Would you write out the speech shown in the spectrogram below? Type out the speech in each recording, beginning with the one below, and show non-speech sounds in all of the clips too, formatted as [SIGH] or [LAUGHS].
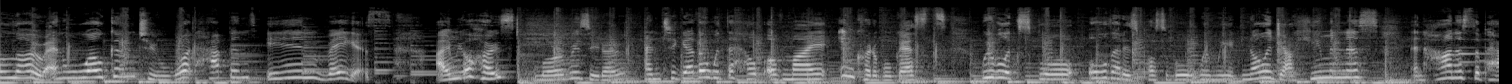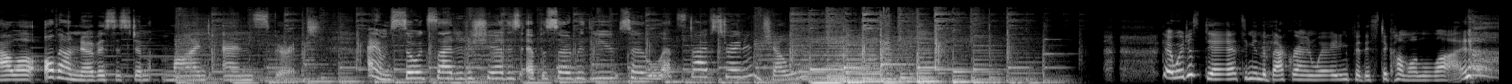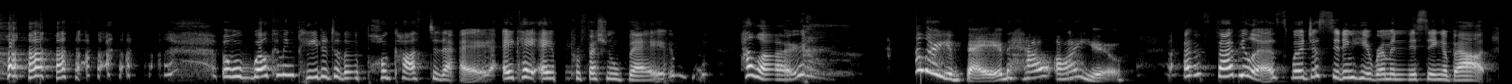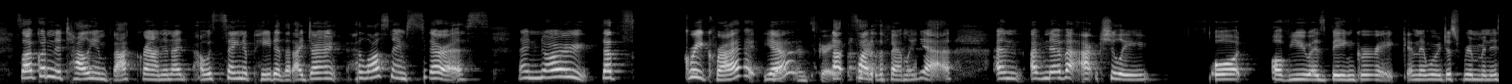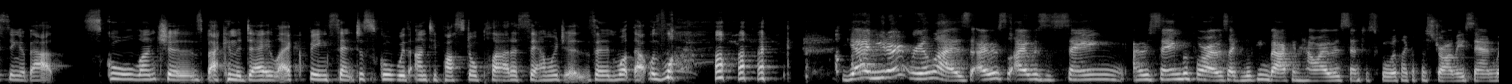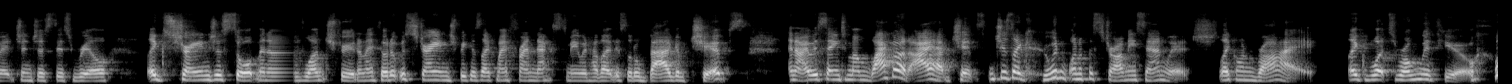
Hello, and welcome to What Happens in Vegas. I'm your host, Laura Rizzuto, and together with the help of my incredible guests, we will explore all that is possible when we acknowledge our humanness and harness the power of our nervous system, mind, and spirit. I am so excited to share this episode with you, so let's dive straight in, shall we? Okay, we're just dancing in the background waiting for this to come online. [LAUGHS] but we're welcoming Peter to the podcast today, aka Professional Babe. Hello. Hello, you babe. How are you? I'm fabulous. We're just sitting here reminiscing about. So I've got an Italian background, and I, I was saying to Peter that I don't. Her last name's Ceres. I know that's Greek, right? Yeah, yeah that's great. That side yeah. of the family, yeah. And I've never actually thought of you as being Greek. And then we were just reminiscing about school lunches back in the day, like being sent to school with antipasto platter sandwiches and what that was [LAUGHS] like. yeah, and you don't realize I was I was saying I was saying before I was like looking back and how I was sent to school with like a pastrami sandwich and just this real like strange assortment of lunch food and I thought it was strange because like my friend next to me would have like this little bag of chips and I was saying to mom, why can't I have chips? And she's like, who wouldn't want a pastrami sandwich? Like on rye. Like, what's wrong with you? [LAUGHS]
